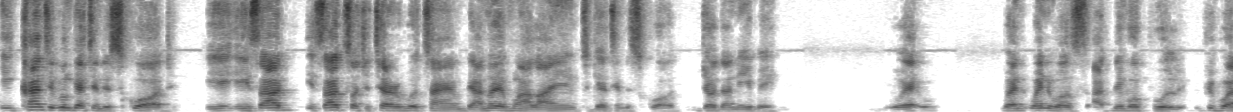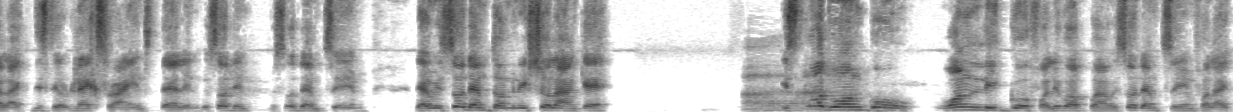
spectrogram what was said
he can't even get in the squad. He, he's had he's had such a terrible time. They are not even allowing him to get in the squad. Jordon Ibe. When when he was at Liverpool, people were like, "This is the next Raheem Sterling." We sold him. We sold them to him. Then we saw them Dominic Solanke. Ah. He scored one goal, one league goal for Liverpool, and we sold them to him for like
